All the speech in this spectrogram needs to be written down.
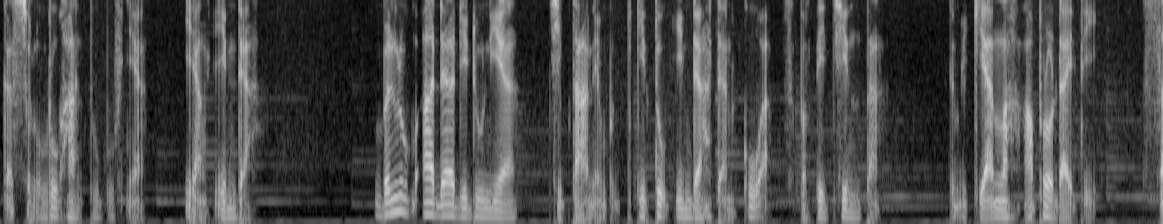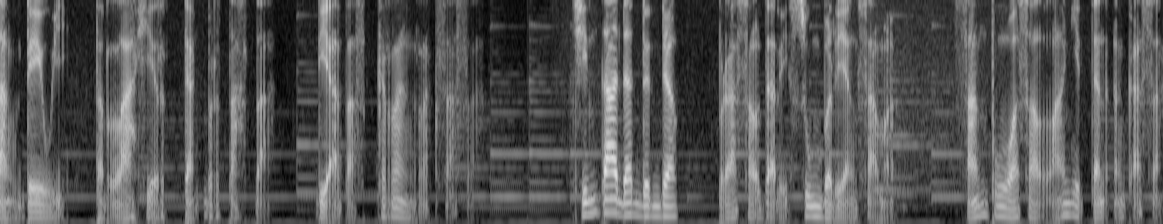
keseluruhan tubuhnya yang indah. Belum ada di dunia ciptaan yang begitu indah dan kuat seperti cinta. Demikianlah Aphrodite, sang dewi terlahir dan bertahta di atas kerang raksasa. Cinta dan dendam berasal dari sumber yang sama, sang penguasa langit dan angkasa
